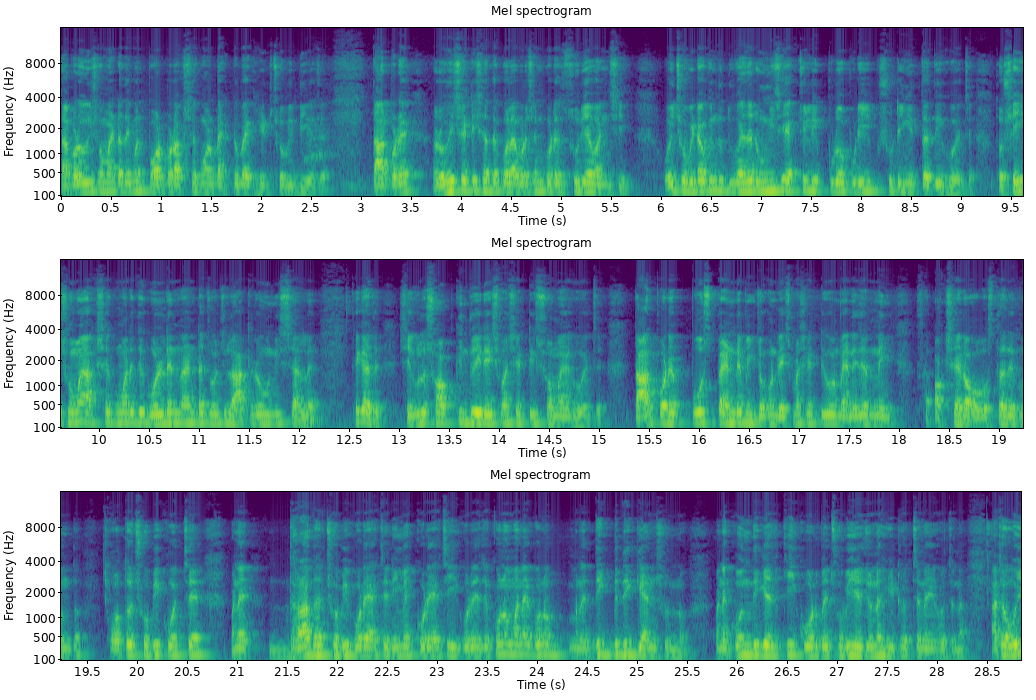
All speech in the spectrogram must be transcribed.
তারপরে ওই সময়টা দেখবেন পরপর Akshay Kumar back to back hit ছবি দিয়েছে। তারপরে রোহিত শেট্টির সাথে কোলাবোরেশন করেছে সূর্যবংশী ওই ছবিটাও কিন্তু দু হাজার উনিশে অ্যাকচুয়ালি পুরোপুরি শুটিং ইত্যাদি হয়েছে। তো সেই সময় অক্ষয় কুমারের যে গোল্ডেন রানটা চলছিল আঠেরো উনিশ সালে, ঠিক আছে? সেগুলো সব কিন্তু এই রেশমা শেট্টির সময় হয়েছে। তারপরে পোস্ট প্যান্ডেমিক যখন রেশমা শেট্টি ওর ম্যানেজার নেই। অক্ষয়ের অবস্থা দেখুন তো, কত ছবি করছে মানে ধারাধার ছবি করে আছে রিমেক করে আছে, ই করে আছে, কোনো মানে কোনো মানে দিক বিদিক জ্ঞান শূন্য। মানে কোন দিকে কি করবে, ছবি এই জন্য হিট হচ্ছে না এই হচ্ছে না। আচ্ছা ওই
